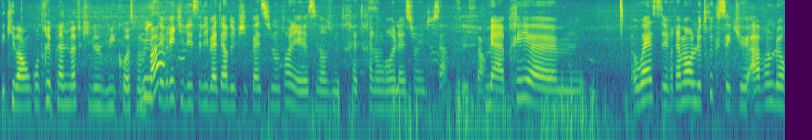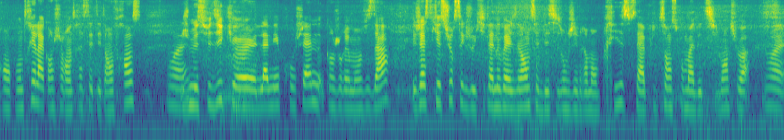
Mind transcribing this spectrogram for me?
et qui va rencontrer plein de meufs qui ne lui correspondent Oui, pas. c'est vrai qu'il est célibataire depuis pas si longtemps, il est resté dans une très très longue relation et tout ça. Mais après, euh, ouais, c'est vraiment le truc, c'est que avant de le rencontrer, là, quand je suis rentrée cet été en France, Ouais. je me suis dit que l'année prochaine, quand j'aurai mon visa, déjà, ce qui est sûr, c'est que je quitte la Nouvelle-Zélande, c'est une décision que j'ai vraiment prise. Ça a plus de sens pour moi d'être si loin, tu vois. Ouais.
